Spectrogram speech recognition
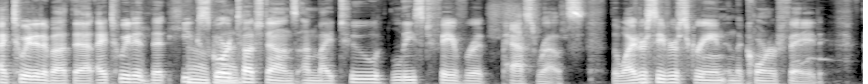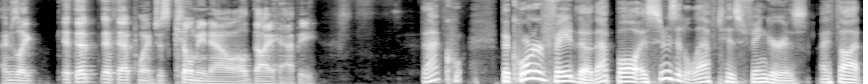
I tweeted about that. I tweeted that he Oh, scored God. touchdowns on my two least favorite pass routes: the wide receiver screen and the corner fade. I was like, at that at that point, just kill me now. I'll die happy. That cor- the corner fade though, that ball as soon as it left his fingers, I thought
